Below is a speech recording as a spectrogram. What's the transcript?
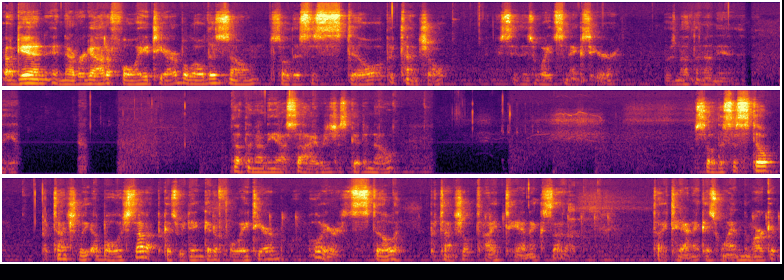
Again, it never got a full ATR below this zone, so this is still a potential. You see these white snakes here. There's nothing on the, the nothing on the SI, but it's just good to know. So this is still potentially a bullish setup because we didn't get a full ATR below here. It's still a potential Titanic setup. Titanic is when the market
